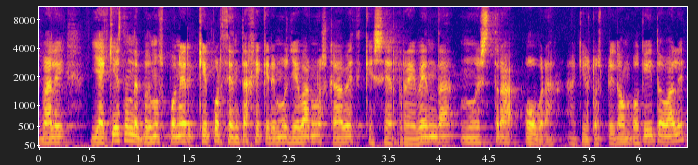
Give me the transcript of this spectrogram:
¿vale? Y aquí es donde podemos poner qué porcentaje queremos llevarnos cada vez que se revenda nuestra obra. Aquí os lo he explicado un poquito, ¿vale?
